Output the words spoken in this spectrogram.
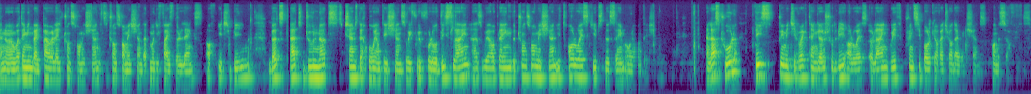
And uh, what I mean by parallel transformation is a transformation that modifies the length of each beam, but that do not change their orientation. So if we follow this line as we are applying the transformation, it always keeps the same orientation. And last rule, this primitive rectangle should be always aligned with principal curvature directions on the surface.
